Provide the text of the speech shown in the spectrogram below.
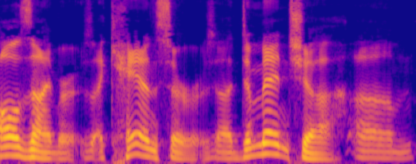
Alzheimer's, uh, cancers, uh, dementia, um,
